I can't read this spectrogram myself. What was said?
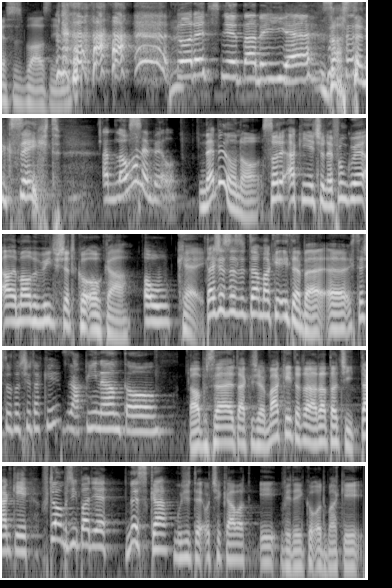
Já se zblázním. Konečně tady je. Zas ten ksicht. A dlouho nebyl. Nebyl no, sorry, ak něco nefunguje, ale malo by být všetko OK. OK. Takže se zeptám Maki i tebe, e, chceš to točit taky? Zapínám to. Dobře, takže Maki to teda natočí taky. V tom případě dneska můžete očekávat i videjko od Maki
